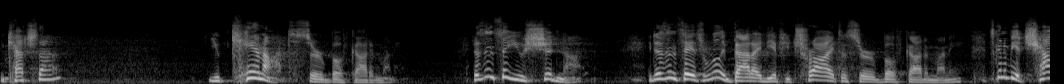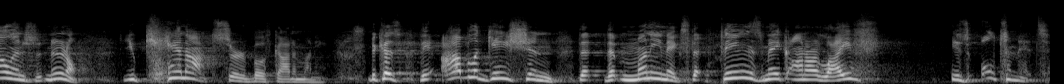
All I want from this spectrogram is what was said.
You catch that? You cannot serve both God and money. It doesn't say you should not. He doesn't say it's a really bad idea if you try to serve both God and money. It's going to be a challenge. No, no, no. You cannot serve both God and money. Because the obligation that, that money makes, that things make on our life, is ultimate.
